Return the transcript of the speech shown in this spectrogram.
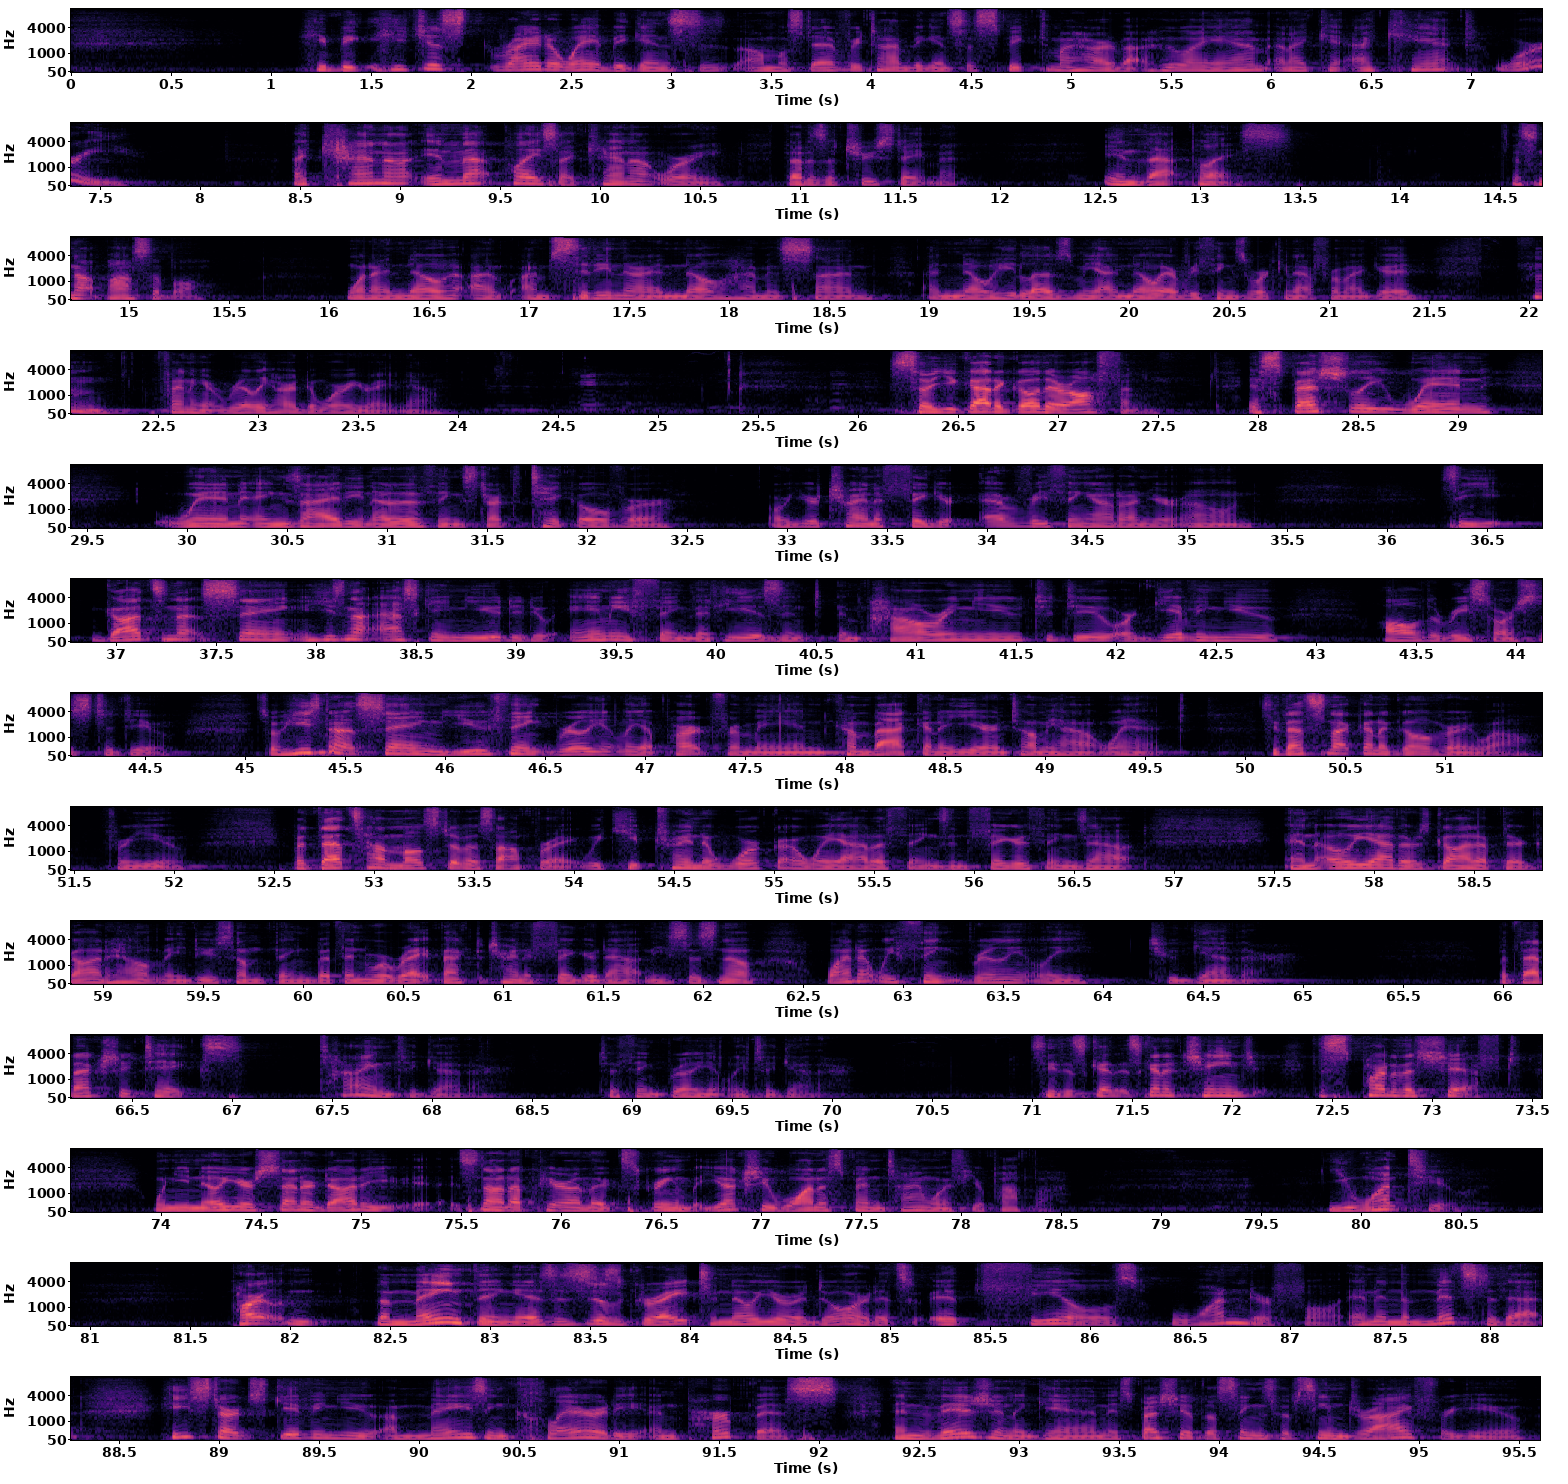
he, be, he just right away begins to, almost every time, begins to speak to my heart about who I am, and I can't, I can't worry. I cannot, in that place, I cannot worry. That is a true statement. In that place. It's not possible. When I know I'm, I'm sitting there, I know I'm his son, I know he loves me, I know everything's working out for my good. Hmm, I'm finding it really hard to worry right now. So you got to go there often, especially when when anxiety and other things start to take over, or you're trying to figure everything out on your own. See, God's not saying, He's not asking you to do anything that He isn't empowering you to do or giving you all the resources to do. So He's not saying, you think brilliantly apart from me and come back in a year and tell me how it went. See, that's not going to go very well for you. But that's how most of us operate. We keep trying to work our way out of things and figure things out. And oh, yeah, there's God up there. God help me do something. But then we're right back to trying to figure it out. And he says, no, why don't we think brilliantly together? But that actually takes time together to think brilliantly together. See, this it's going to change. This is part of the shift. When you know your son or daughter, you, it's not up here on the screen, but you actually want to spend time with your papa. You want to. Part, the main thing is it's just great to know you're adored. It's, it feels wonderful. And in the midst of that, he starts giving you amazing clarity and purpose and vision again, especially if those things have seemed dry for you.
